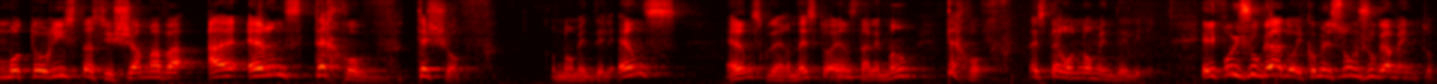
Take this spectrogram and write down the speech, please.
motorista se chamava Ernst Techov, Techov, o nome dele. Ernst, Ernst, Ernesto, Ernst alemão, Techov, este era o nome dele. Ele foi julgado e começou um julgamento.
